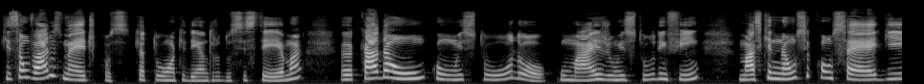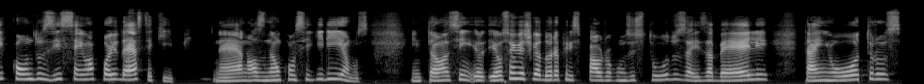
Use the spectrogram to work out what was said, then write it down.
que são vários médicos que atuam aqui dentro do sistema, uh, cada um com um estudo, ou com mais de um estudo, enfim, mas que não se consegue conduzir sem o apoio desta equipe né? Nós não conseguiríamos. Então, assim, eu, eu sou investigadora principal de alguns estudos, a Isabelle está em outros.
